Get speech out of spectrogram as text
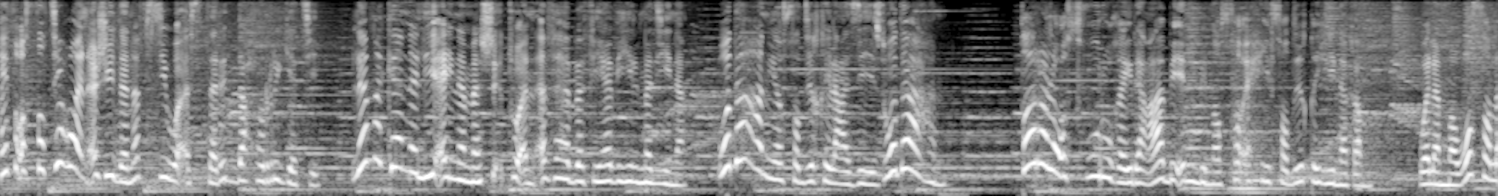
حيث أستطيع أن أجد نفسي وأسترد حريتي. لا مكان لي أينما شئت أن أذهب في هذه المدينة. وداعا يا صديقي العزيز وداعا طار العصفور غير عابئ بنصائح صديقه نغم ولما وصل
